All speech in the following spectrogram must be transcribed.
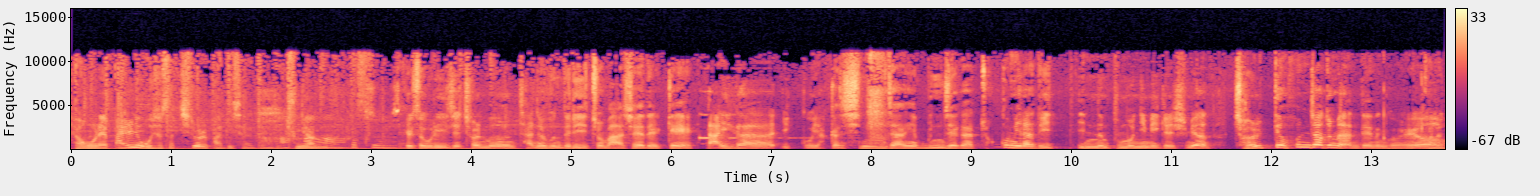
병원에 빨리 오셔서 치료를 받으셔야 되는 게 중요한 거예요. 그래서 우리 이제 젊은 자녀분들이 좀 아셔야 될 게 나이가 있고 약간 심장에 문제가 조금이라도 있, 는 부모님이 계시면 절대 혼자 두면 안 되는 거예요.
